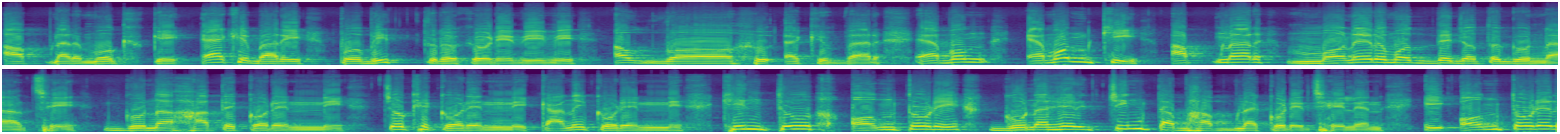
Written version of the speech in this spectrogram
আপনার মুখকে একেবারে পবিত্র করে দিবে। আল্লাহ একবার এবং এমন কি আপনার মনের মধ্যে যত গুণা আছে, গুণা হাতে করেননি, চোখে করেননি, কানে করেননি, কিন্তু অন্তরে গুনাহের চিন্তা ভাবনা করেছিলেন। এই অন্তরের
